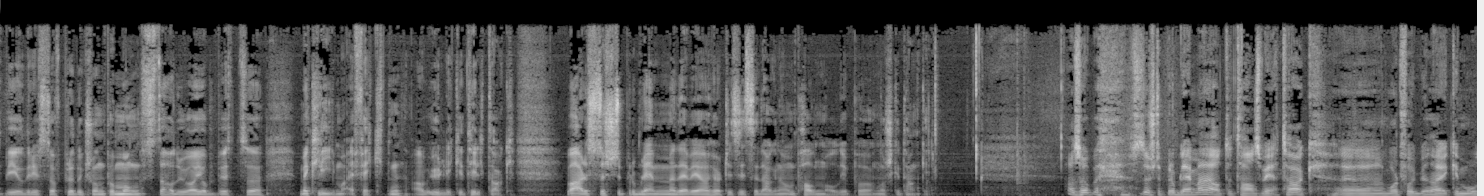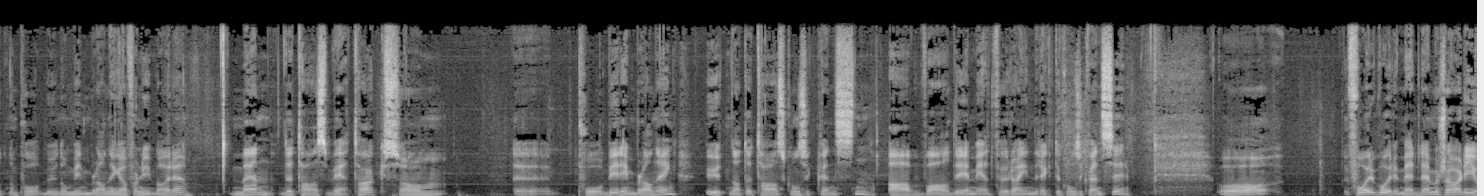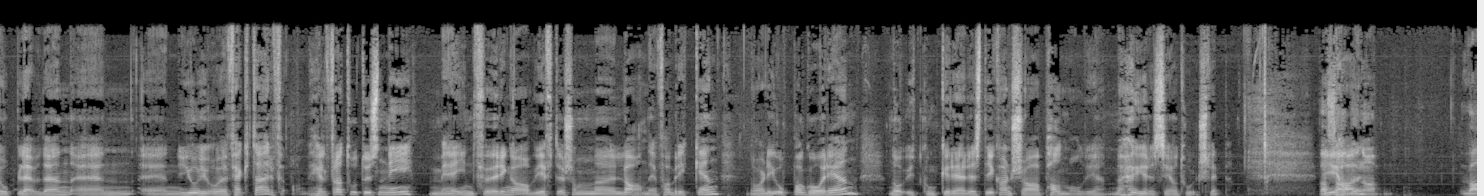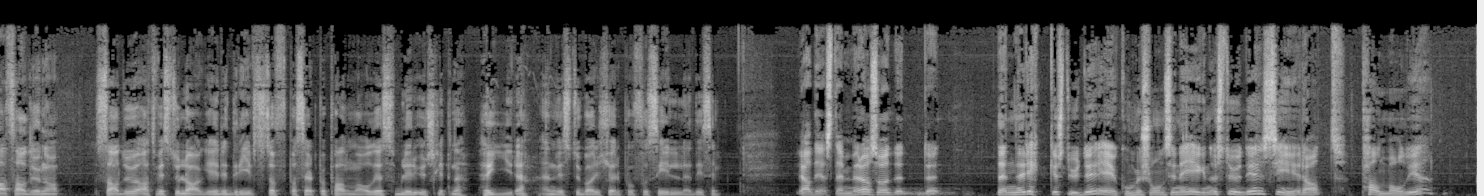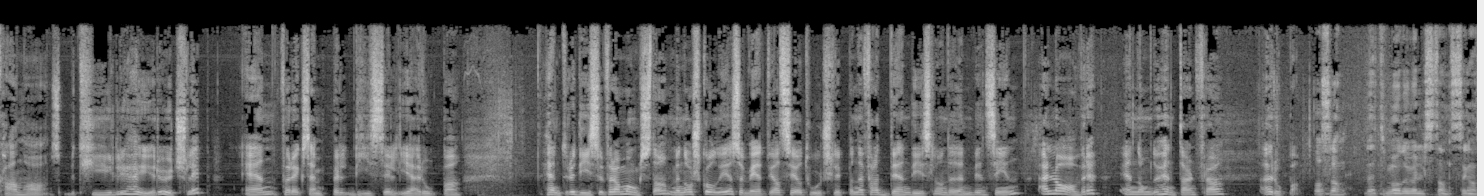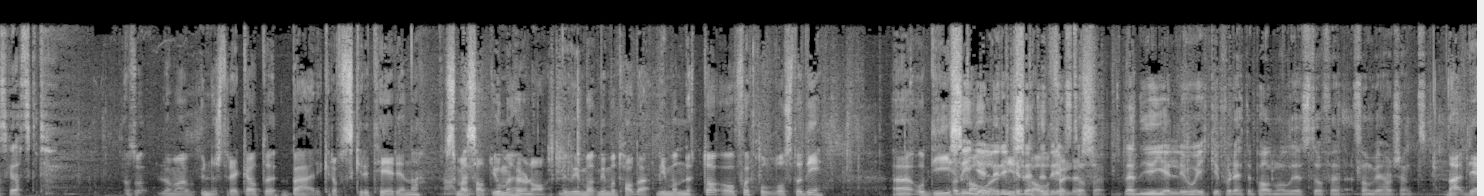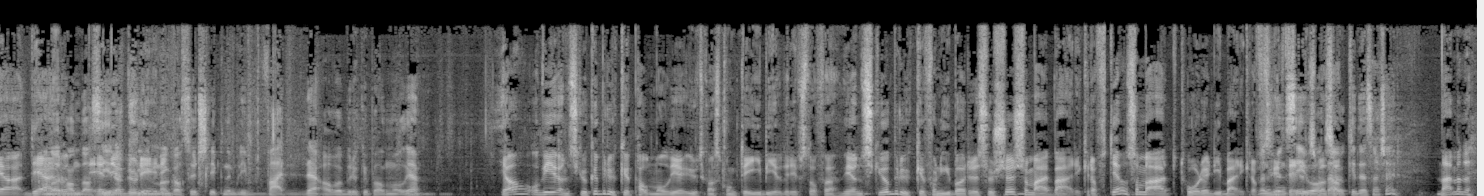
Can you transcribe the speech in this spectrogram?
biodrivstoffproduksjonen på Mongstad, og du har jobbet med klimaeffekten av ulike tiltak. Hva er det største problemet med det vi har hørt de siste dagene om palmeolje på norske tanker? Altså, største problemet er at det tas vedtak. Eh, vårt forbund er ikke imot noe påbud om innblanding av fornybare. Men det tas vedtak som eh, påbyr innblanding uten at det tas konsekvensen av hva det medfører av indirekte konsekvenser. Og for våre medlemmer så har de opplevd en, en, en jojo-effekt her, helt fra 2009, med innføring av avgifter som eh, la ned fabrikken. Nå er de oppe og går igjen. Nå utkonkurreres de kanskje av palmeolje med høyere CO2-utslipp. Hva sa har... du nå? Hva sa du nå? Sa du at hvis du lager drivstoff basert på palmeolje, så blir utslippene høyere enn hvis du bare kjører på fossil diesel? Ja, det stemmer. Altså, det, det, den rekke studier, EU-kommisjonen sine egne studier, sier at palmeolje kan ha betydelig høyere utslipp enn f.eks. diesel i Europa. Henter du diesel fra Mongstad med norsk olje, så vet vi at CO2-utslippene fra den dieselen og den bensinen er lavere enn om du henter den fra Europa. Aasland, dette må du vel stanse ganske raskt? Altså, la meg understreke at bærekraftskriteriene som er satt Jo, men hør nå. Vi må, vi må ta det. Vi må nødt til å forholde oss til de. Eh, og de skal, og de gjelder ikke de dette drivstoffet. Det gjelder jo ikke for dette palmeoljestoffet, som vi har skjønt. Nei, det er, det er og når han da sier at klimagassutslippene blir verre av å bruke palmeolje ja, og vi ønsker jo ikke å bruke palmeolje i utgangspunktet i biodrivstoffet. Vi ønsker jo å bruke fornybare ressurser som er bærekraftige, og som er, tåler de bærekraftskriteriene som er satt. Men hun sier jo at det er jo ikke det som skjer. Nei, men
